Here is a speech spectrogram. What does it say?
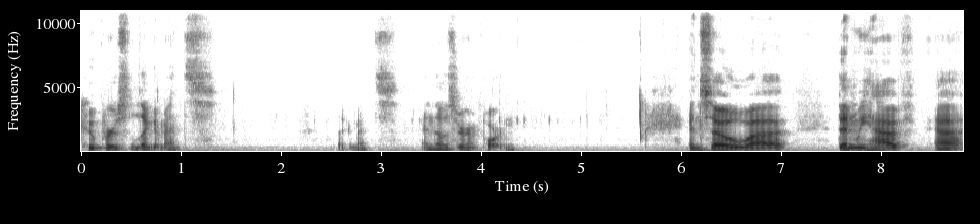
Cooper's ligaments, ligaments, and those are important. And so uh, then we have, uh,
